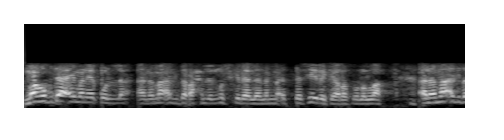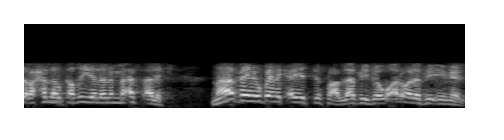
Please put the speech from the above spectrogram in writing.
ما هو دائما يقول لا أنا ما أقدر أحل المشكلة إلا لما أستشيرك يا رسول الله. أنا ما أقدر أحل القضية إلا لما أسألك. ما بيني وبينك أي اتصال لا في جوال ولا في إيميل.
